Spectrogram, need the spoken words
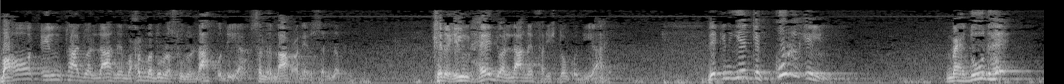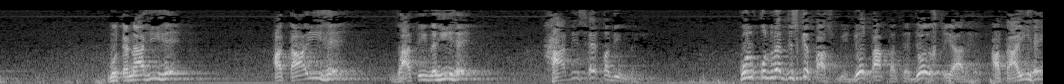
بہت علم تھا جو اللہ نے محمد الرسول اللہ کو دیا، صلی اللہ علیہ وسلم۔ پھر علم ہے جو اللہ نے فرشتوں کو دیا ہے۔ لیکن یہ کہ کل علم محدود ہے متناہی ہے، عطائی ہے، ذاتی نہیں ہے، حادث ہے، قدیم نہیں۔ کل قدرت جس کے پاس بھی، جو طاقت ہے، جو اختیار ہے، عطائی ہے،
